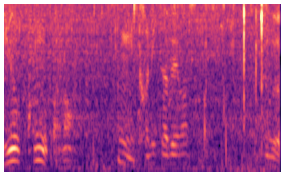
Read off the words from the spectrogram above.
カニを食うのかな？うんカニ食べますね。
